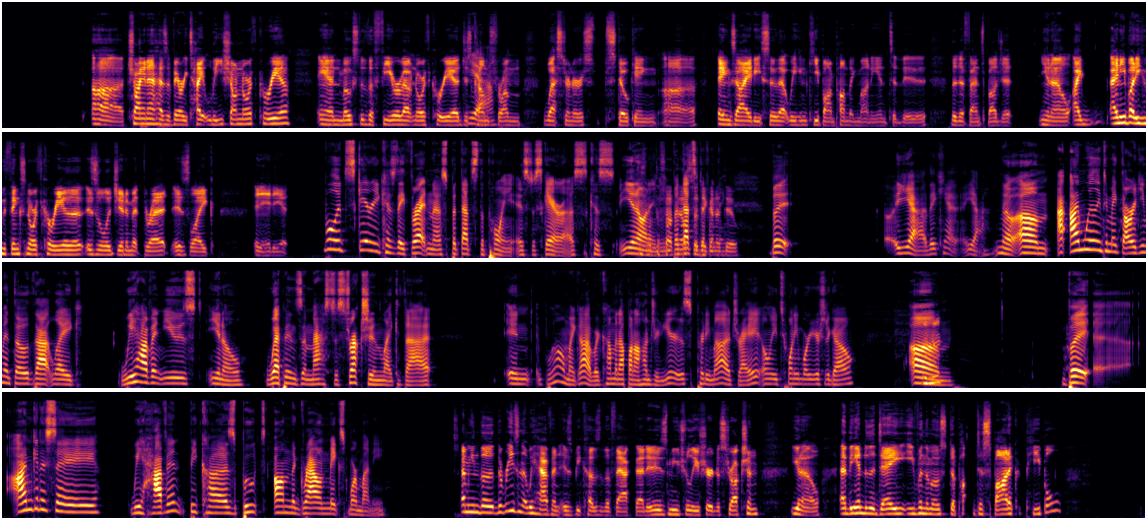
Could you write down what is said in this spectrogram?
uh China has a very tight leash on North Korea and most of the fear about North Korea just Yeah. comes from Westerners stoking uh, anxiety so that we can keep on pumping money into the the defense budget. You know, I anybody who thinks North Korea is a legitimate threat is like an idiot. Well, it's scary because they threaten us, but that's the point is to scare us because you know what, I mean. But that's a different thing. do? But uh, yeah, they can't. Yeah, no. Um, I- I'm willing to make the argument though that like we haven't used you know weapons of mass destruction like that in well, oh my god, we're coming up on a hundred years, pretty much, right? Only twenty more years to go. Um, but uh, I'm gonna say we haven't because boots on the ground makes more money. I mean, the the reason that we haven't is because of the fact that it is mutually assured destruction. You know, at the end of the day, even the most dep- despotic people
